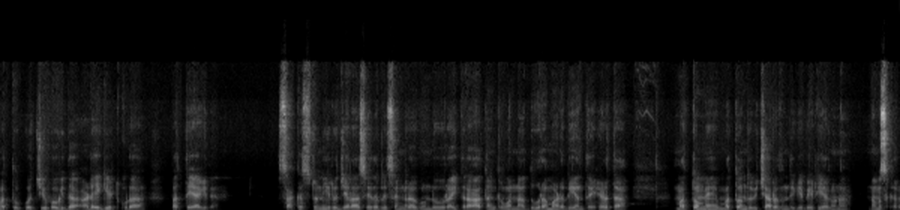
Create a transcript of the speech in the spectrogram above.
ಮತ್ತು ಕೊಚ್ಚಿ ಹೋಗಿದ್ದ ಅಡೆ ಗೇಟ್ ಕೂಡ ಪತ್ತೆಯಾಗಿದೆ. ಸಾಕಷ್ಟು ನೀರು ಜಲಾಶಯದಲ್ಲಿ ಸಂಗ್ರಹಗೊಂಡು ರೈತರ ಆತಂಕವನ್ನು ದೂರ ಮಾಡಲಿ ಅಂತ ಹೇಳ್ತಾ ಮತ್ತೊಮ್ಮೆ ಮತ್ತೊಂದು ವಿಚಾರದೊಂದಿಗೆ ಭೇಟಿಯಾಗೋಣ. ನಮಸ್ಕಾರ.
